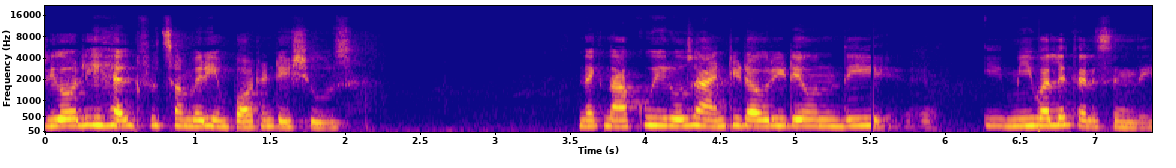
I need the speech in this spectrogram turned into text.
really helps with some very important issues like నాకు ఈరోజు యాంటీ డౌరీ డే ఉంది ఈ- మీ వల్లే తెలిసింది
